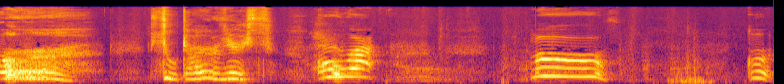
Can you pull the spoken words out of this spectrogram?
Urgh. I'm so tired of this. Alright. Move. Good.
